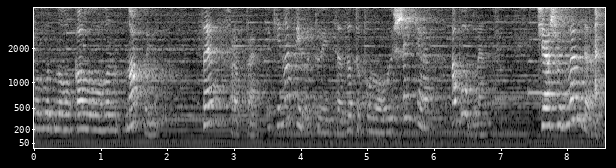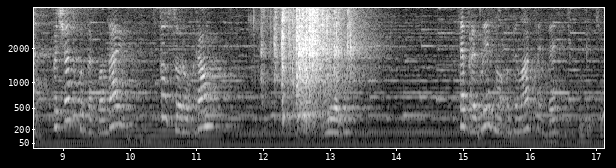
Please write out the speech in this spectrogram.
холодного кавового напою це фрапе. Такий напій готується за допомогою шейкера або блендера. Чашу блендера спочатку закладаю 140 грам льоду. Це приблизно 11-10 кубиків.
